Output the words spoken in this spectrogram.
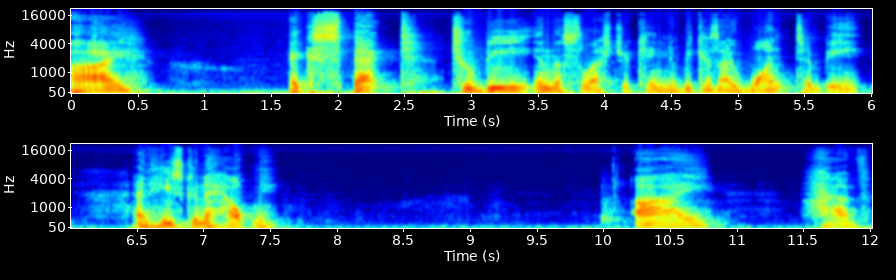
I expect to be in the celestial kingdom because I want to be, and He's going to help me. I have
